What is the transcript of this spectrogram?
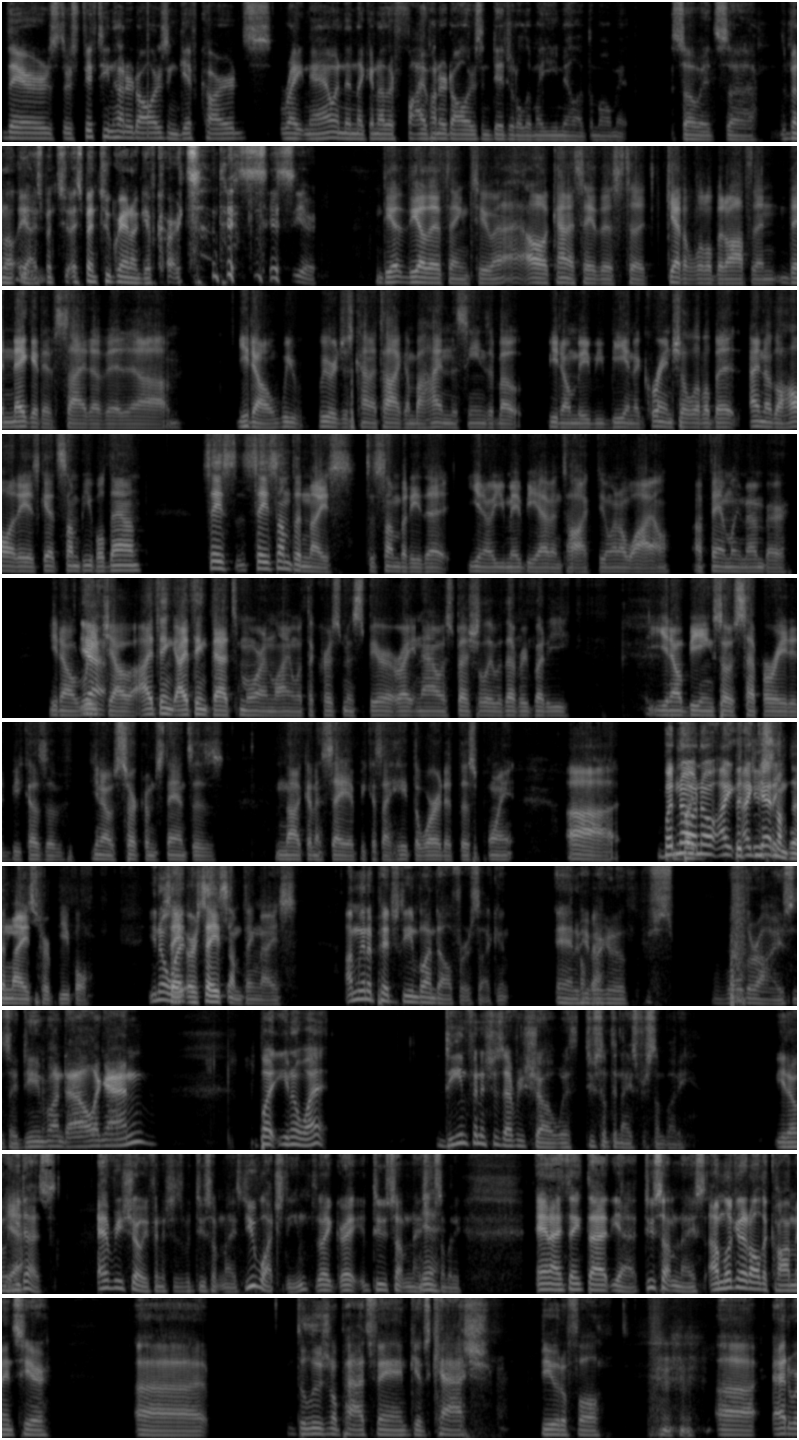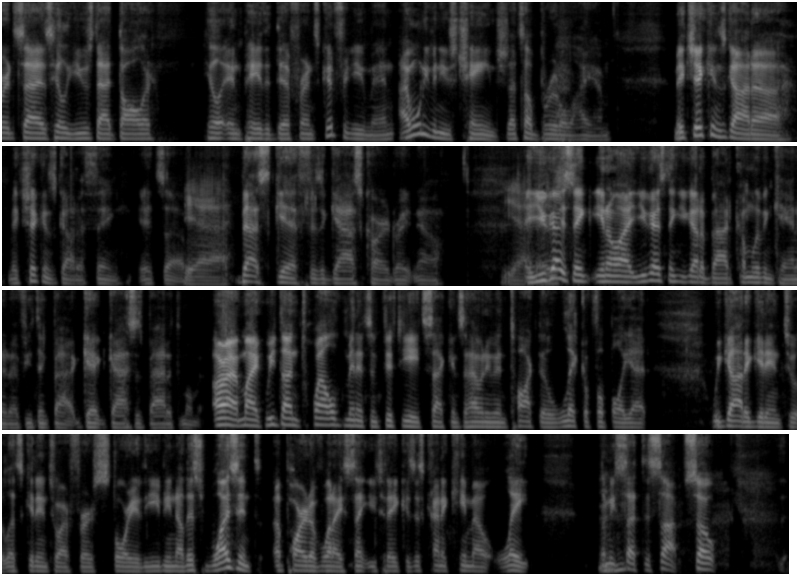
there's there's fifteen hundred dollars in gift cards right now, and then like another five hundred dollars in digital in my email at the moment. So it's uh it's been a, yeah I spent two, I spent two grand on gift cards this this year. The the other thing too, and I'll kind of say this to get a little bit off the the negative side of it. Um, you know, we we were just kind of talking behind the scenes about you know maybe being a Grinch a little bit. I know the holidays get some people down. Say say something nice to somebody that you know you maybe haven't talked to in a while, a family member. You know, Yeah. reach out. I think I think that's more in line with the Christmas spirit right now, especially with everybody you know being so separated because of you know circumstances i'm not going to say it because i hate the word at this point uh But no, But- no, I, but I do get it. something nice for people You know say, what? or say something nice I'm gonna pitch Dean Blundell for a second, and people are gonna roll their eyes and say Dean Blundell again. But you know what? Dean finishes every show with "Do something nice for somebody." You know Yeah. he does. Every show he finishes with "Do something nice." You watch Dean, like right? Do something nice Yeah. for somebody. And I think that yeah, do something nice. I'm looking at all the comments here. Uh, delusional Pats fan gives cash. Beautiful. Uh, Edward says he'll use that dollar. He'll and pay the difference. Good for you, man. I won't even use change. That's how brutal I am. McChicken's got a McChicken's got a thing. It's a yeah best gift is a gas card right now. yeah and you guys is. think you know what? You guys think you got a bad? Come live in Canada if you think bad. Get gas is bad at the moment. All right, Mike. We've done 12 minutes and 58 seconds and haven't even talked a lick of football yet. We got to get into it. Let's get into our first story of the evening. Now, this wasn't a part of what I sent you today because this kind of came out late. Let me Mhm. set this up. So,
